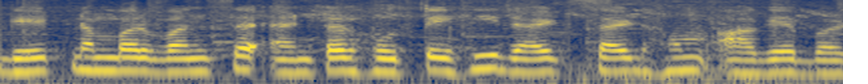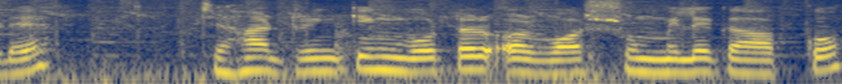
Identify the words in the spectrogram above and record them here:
गेट नंबर वन से एंटर होते ही राइट साइड हम आगे बढ़े। जहाँ ड्रिंकिंग वाटर और वॉशरूम मिलेगा आपको।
